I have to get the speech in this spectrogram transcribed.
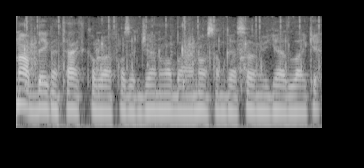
not big on tactical rifles in general, but I know some guys, some of you guys like it.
